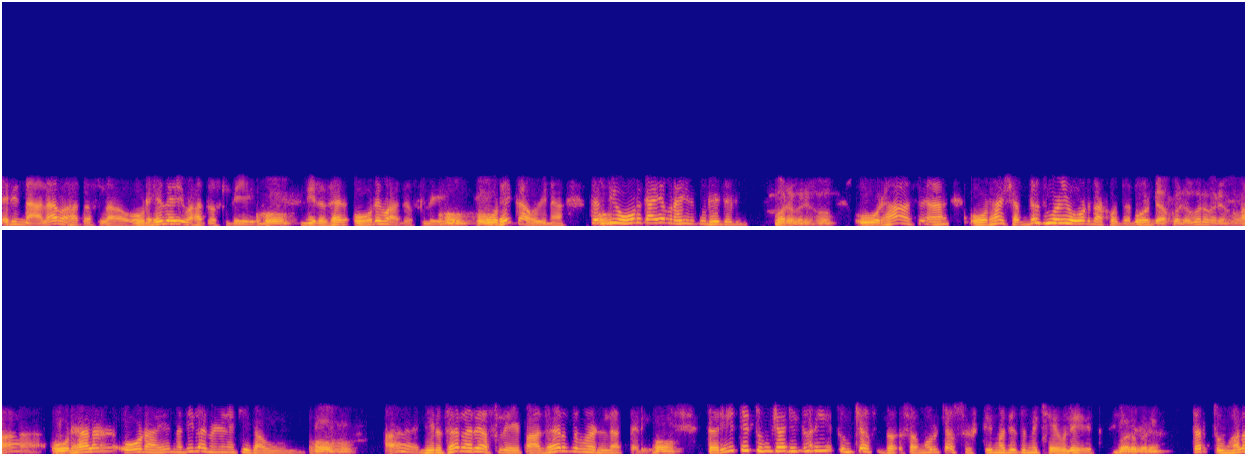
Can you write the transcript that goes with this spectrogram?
तरी नाला वाहत असला ओढे जरी वाहत असले हो. निर्झर ओढे वाहत असले हो, हो. ओढे का होईना तर. ती ओढ कायम राहील कुठेतरी. बरोबर हो. ओढा असं ओढा शब्दच मुळे ओढ दाखवतात. हो दाखवलं बरोबर हो. हा ओढ्याला ओढ आहे नदीला मिळण्याची जाऊ हो हो. असले पाझर म्हणलं तरी हो. तरी ते तुमच्या ठिकाणी तुमच्या समोरच्या सृष्टीमध्ये तुम्ही ठेवलेत. बरोबर तर तुम्हाला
